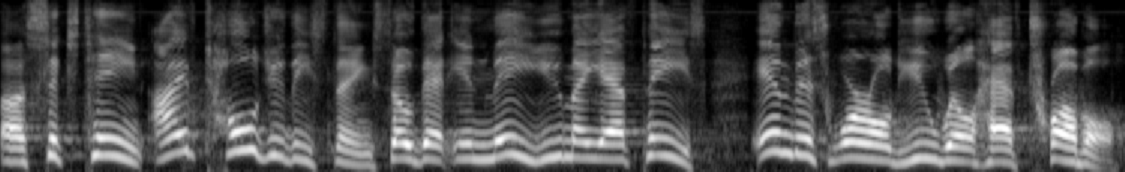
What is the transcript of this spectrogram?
uh, 16, I've told you these things so that in me you may have peace. In this world you will have trouble.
